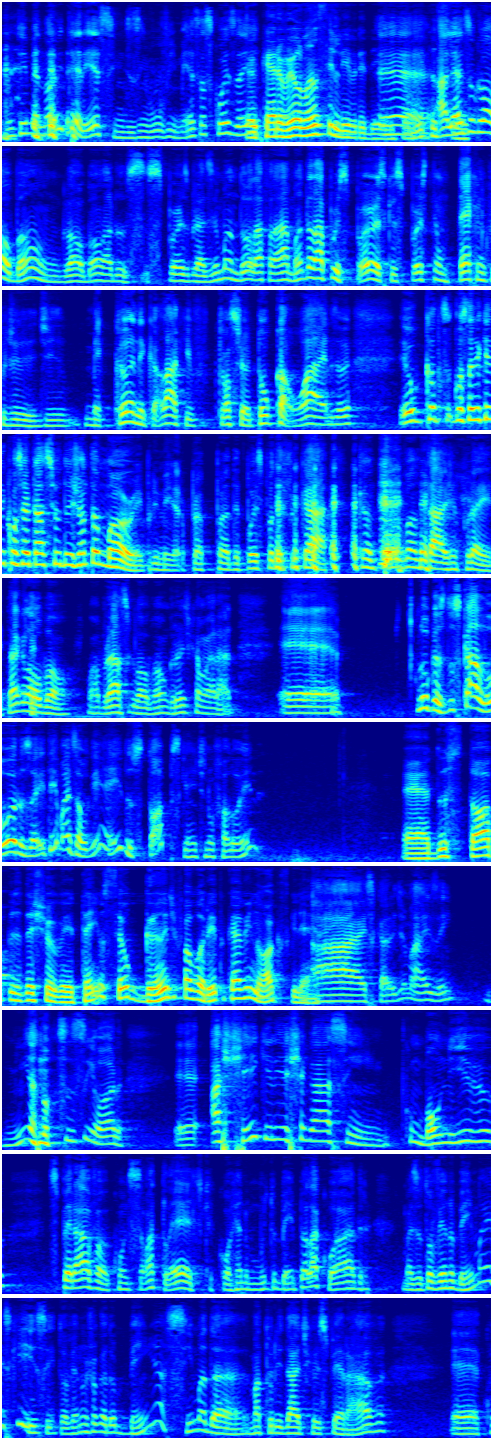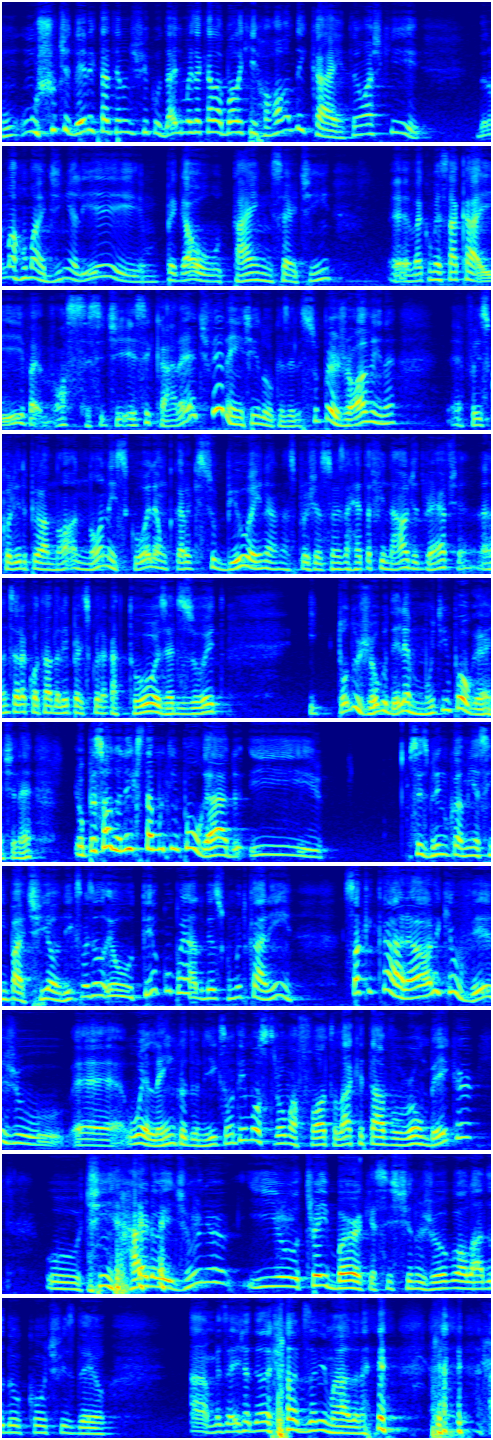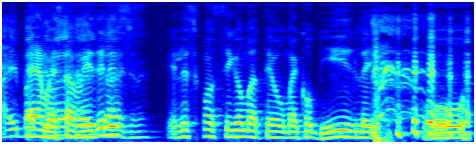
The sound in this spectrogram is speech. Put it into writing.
Não tem menor interesse em desenvolvimento, essas coisas aí. Eu quero ver o lance livre dele. É, aliás, o Glaubão, o Glaubão lá do Spurs Brasil mandou lá falar, ah, manda lá pro Spurs, que o Spurs tem um técnico de, de mecânica lá que consertou o Kawhi, não sei o que. Eu gostaria que ele consertasse o Dejanta Murray primeiro, para depois poder ficar cantando vantagem por aí, tá, Glaubão? Um abraço, Glaubão, um grande camarada. É... Lucas, dos calouros aí, tem mais alguém aí dos tops que a gente não falou ainda? É, dos tops, deixa eu ver, tem o seu grande favorito, Kevin Knox, Guilherme. Ah, esse cara é demais, hein? Minha Nossa Senhora. É, achei que ele ia chegar assim, com um bom nível, esperava condição atlética, correndo muito bem pela quadra. Mas eu tô vendo bem mais que isso, hein? Tô vendo um jogador bem acima da maturidade que eu esperava. É, com um chute dele que tá tendo dificuldade, mas é aquela bola que roda e cai. Então eu acho que dando uma arrumadinha ali, pegar o timing certinho, é, vai começar a cair. Vai... Nossa, esse, esse cara é diferente, hein, Lucas? Ele é super jovem, né? É, foi escolhido pela nona escolha, é um cara que subiu aí na, nas projeções na reta final de draft. Antes era cotado ali para escolha 14, a 18. E todo o jogo dele é muito empolgante, né? O pessoal do Knicks está muito empolgado e vocês brincam com a minha simpatia ao Knicks, mas eu, eu tenho acompanhado mesmo com muito carinho. Só que, cara, a hora que eu vejo é, o elenco do Knicks, ontem mostrou uma foto lá que tava o Ron Baker, o Tim Hardaway Jr. e o Trey Burke assistindo o jogo ao lado do coach Fisdale. Ah, mas aí já deu aquela desanimada, né? aí é, mas talvez eles, né? eles consigam manter o Michael Beasley ou...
